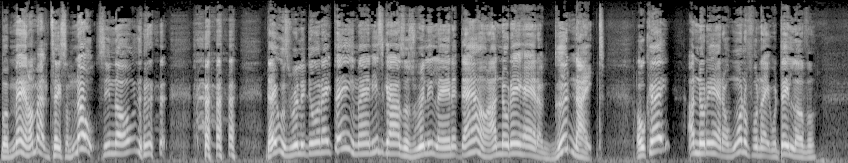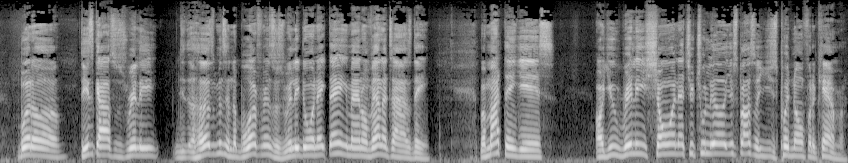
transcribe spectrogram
but man I'm about to take some notes you know they was really doing their thing, man. These guys was really laying it down. I know they had a good night. Okay? I know they had a wonderful night with their lover. But uh these guys was really the husbands and the boyfriends was really doing their thing, man, on Valentine's Day. But my thing is, are you really showing that you truly love your spouse or you just putting on for the camera?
